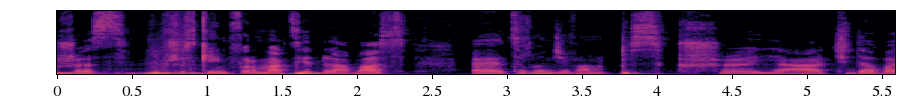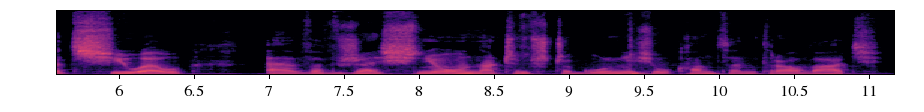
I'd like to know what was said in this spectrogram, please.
przez wszystkie informacje dla Was, e, co będzie Wam sprzyjać, dawać siłę e, we wrześniu, na czym szczególnie się koncentrować.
